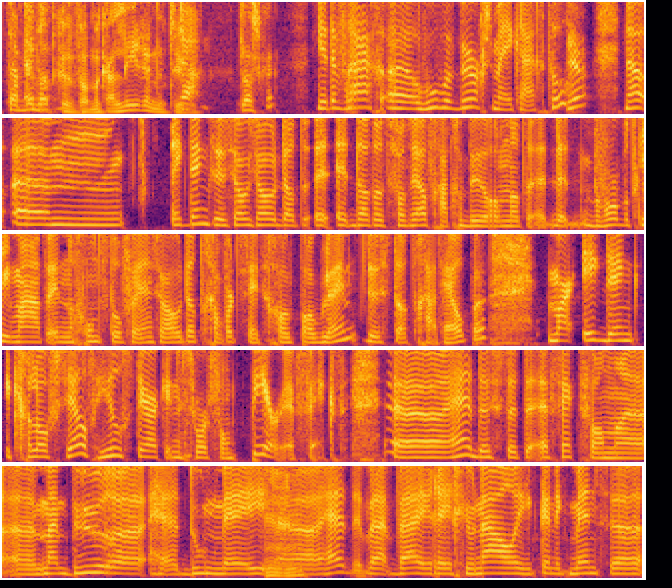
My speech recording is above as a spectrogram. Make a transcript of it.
Daar, En dat kunnen we van elkaar leren natuurlijk. Ja. Klaske? Ja, de vraag uh, hoe we burgers meekrijgen, toch? Ja. Nou, um, ik denk dus sowieso dat, eh, eh, dat het vanzelf gaat gebeuren. Omdat eh, de, bijvoorbeeld klimaat en grondstoffen en zo, dat wordt steeds een groot probleem. Dus dat gaat helpen. Maar ik denk, ik geloof zelf heel sterk in een soort van peer-effect. Uh, dus het effect van uh, mijn buren doen mee. Mm -hmm. wij, wij, regionaal ken ik mensen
